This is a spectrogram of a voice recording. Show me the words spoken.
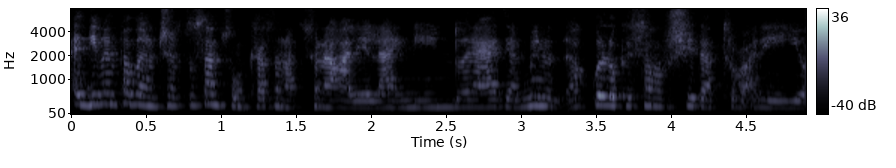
è diventata in un certo senso un caso nazionale là in Indonesia, almeno da quello che sono riuscita a trovare io.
